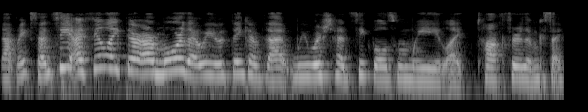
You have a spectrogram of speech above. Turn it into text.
that makes sense. See, I feel like there are more that we would think of that we wish had sequels when we like talk through them because I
